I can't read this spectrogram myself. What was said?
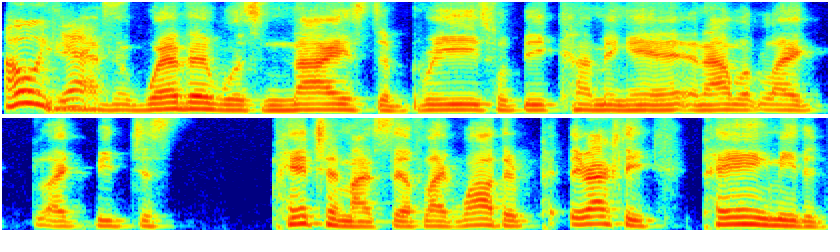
Oh yes. And the weather was nice. The breeze would be coming in, and I would like like be just pinching myself, like, wow, they're they're actually paying me to.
